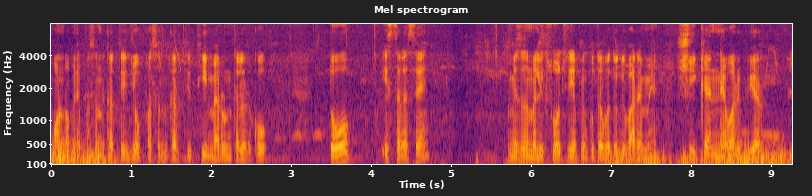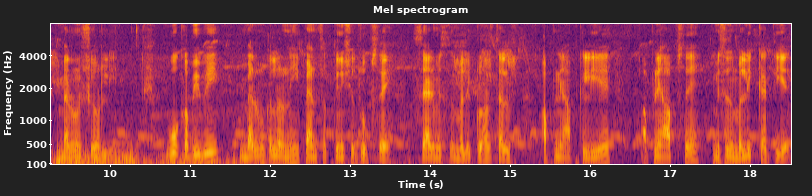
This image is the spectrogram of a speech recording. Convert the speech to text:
fond of इन्हें पसंद करती, जो पसंद करती थी मैरून कलर को। तो इस तरह से मिसेस मलिक सोच रही है अपने पुत्र वधु के बारे में। She can never wear maroon surely. वो कभी भी मैरून कलर नहीं पहन सकती निश्चित रूप से said Mrs Malik to her अपने आप के लिए, अपने आप से मिसेज मलिक कहती है।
